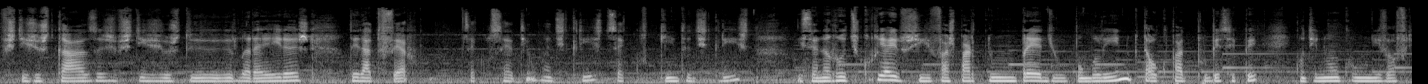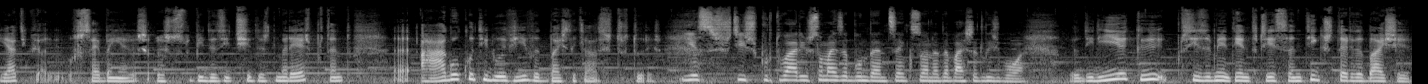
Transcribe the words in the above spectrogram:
vestígios de casas, vestígios de lareiras da Idade de Ferro, século VII a.C., século V a.C., isso é na Rua dos Correios e faz parte de um prédio pombalino que está ocupado pelo BCP. Continuam com um nível freático, recebem as, as subidas e descidas de marés, portanto, a água continua viva debaixo daquelas estruturas. E esses vestígios portuários são mais abundantes em que zona da Baixa de Lisboa? Eu diria que, precisamente entre esse antigo esteiro da Baixa,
